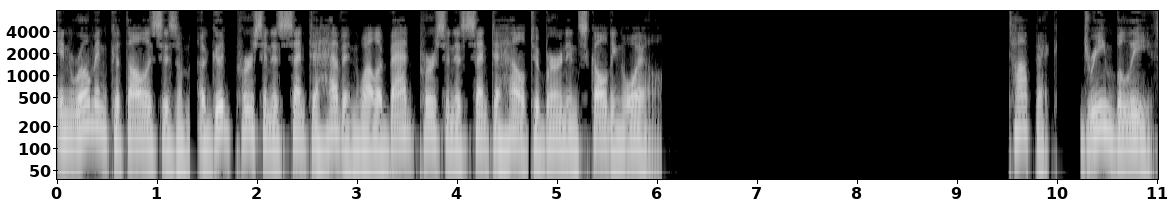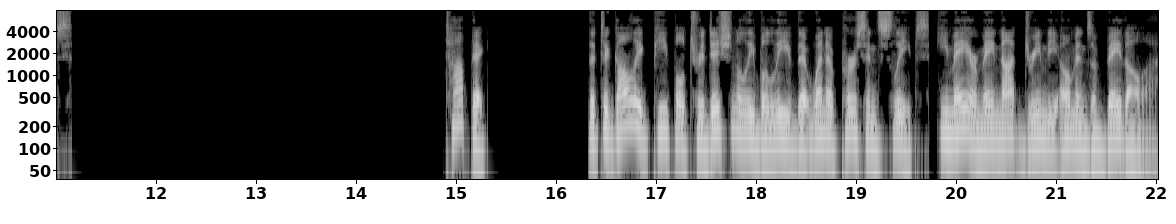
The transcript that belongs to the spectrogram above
In Roman Catholicism, a good person is sent to heaven while a bad person is sent to hell to burn in scalding oil. Topic: Dream beliefs. Topic: The Tagalog people traditionally believe that when a person sleeps, he may or may not dream the omens of Bathala.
